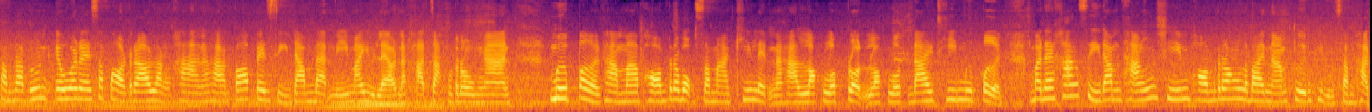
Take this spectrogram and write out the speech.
สำหรับรุ่น e v e r e s t Sport ราวหลังคานะคะ ก็เป็นสีดำแบบนี้มาอยู่แล้วนะคะ จากโรงงานมือเปิดค่ะมาพร้อมระบบสมาร์ทคีเลสนะคะ ล็อกรถปลดล็อกรถได้ที่มือเปิดบันไดข้างสีดำทั้งชิ้นพร้อมร่องระบายน้ำพื้นผิวสัมผัส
